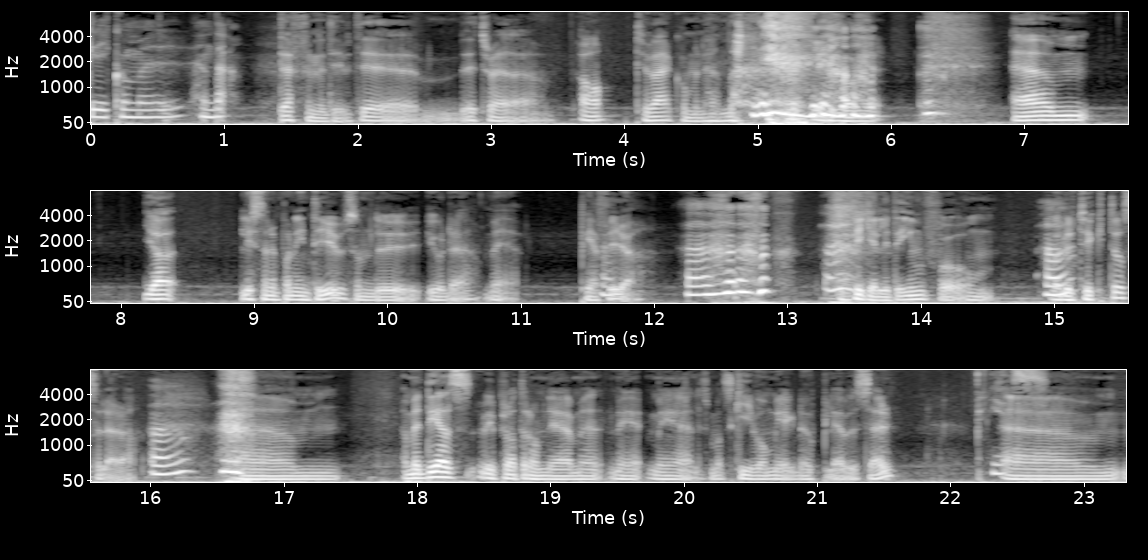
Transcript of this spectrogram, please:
grej kommer hända. Definitivt, det, det tror jag, ja, tyvärr kommer det hända Ja. Ehm, jag lyssnade på en intervju som du gjorde med P4. Ja. Fick jag lite info om Ja. vad du tyckte och sådär. Ja. Ehm, ja, men dels, vi pratade om det med, med, med liksom att skriva om egna upplevelser. Yes. Ehm,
